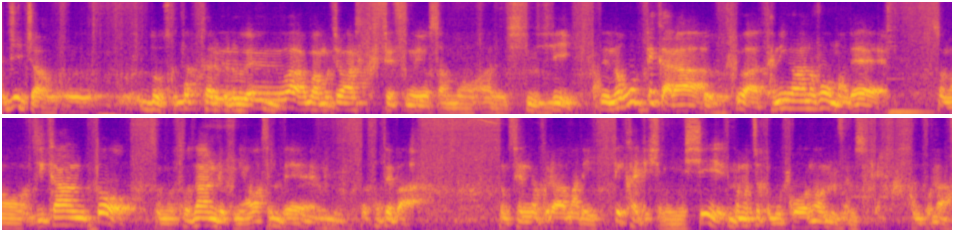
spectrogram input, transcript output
えじいちゃん、うんどうですか？体力は、まあ、もちろんアクセスの良さもあるし、で登ってから、うん。要は谷川の方までその時間とその登山力に合わせて、例えばその千の倉まで行って帰ってきてもいいし、このちょっと向こうの何でしたっけなんとか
